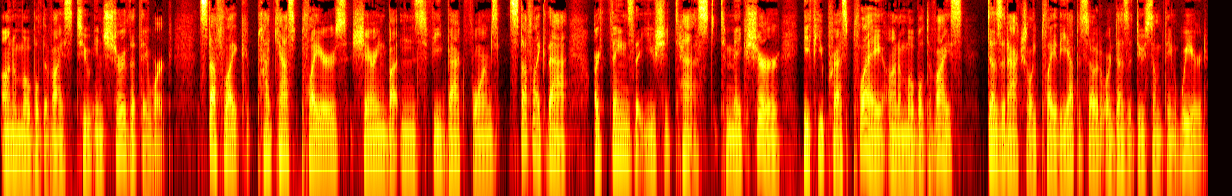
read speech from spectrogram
on a mobile device to ensure that they work. Stuff like podcast players, sharing buttons, feedback forms, stuff like that are things that you should test to make sure if you press play on a mobile device does it actually play the episode or does it do something weird?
